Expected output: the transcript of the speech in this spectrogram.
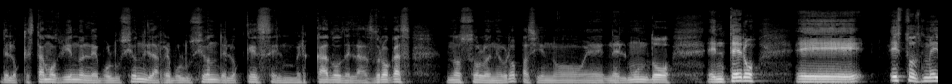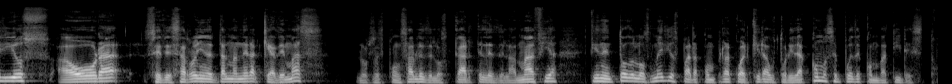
de lo que estamos viendo en la evolución y la revolución de lo que es el mercado de las drogas, no solo en Europa, sino en el mundo entero. Eh, estos medios ahora se desarrollan de tal manera que además los responsables de los cárteles de la mafia tienen todos los medios para comprar cualquier autoridad. ¿Cómo se puede combatir esto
